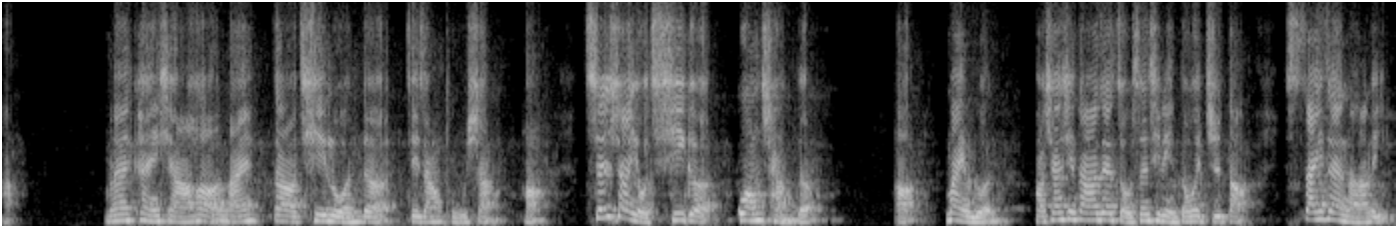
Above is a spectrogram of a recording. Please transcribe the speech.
好，我们来看一下哈，来到七轮的这张图上，好，身上有七个光场的啊脉轮。好，相信大家在走身心灵都会知道，塞在哪里，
